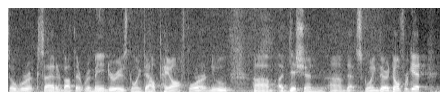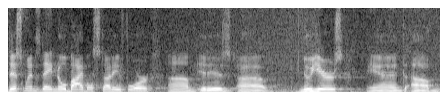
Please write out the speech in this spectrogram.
So we're excited about that. Remainder is going to help pay off for our new um, addition um, that's going there. Don't forget this Wednesday, no Bible study for um, it is uh, New Year's. And um,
